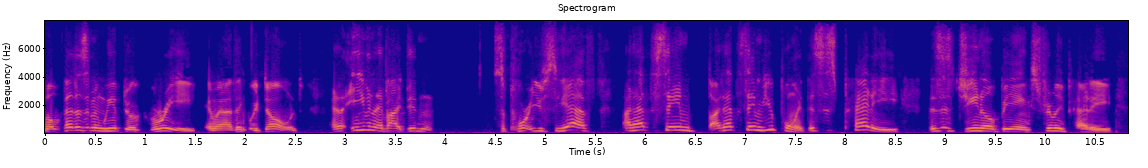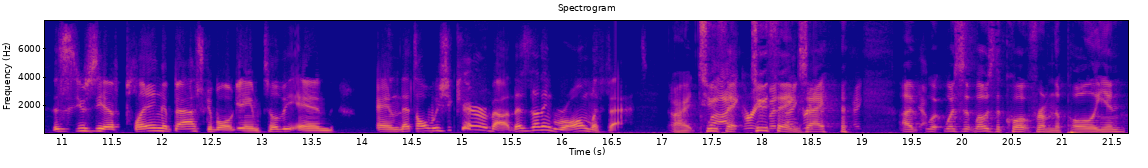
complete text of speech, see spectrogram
but that doesn't mean we have to agree. And I think we don't. And even if I didn't support UCF, I'd have the same. I'd have the same viewpoint. This is petty. This is Geno being extremely petty. This is UCF playing a basketball game till the end, and that's all we should care about. There's nothing wrong with that. All right, two Well, thi- two but I things. I, agree. I, what was the, what was the quote from Napoleon?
